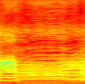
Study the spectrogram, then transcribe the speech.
sorrindo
